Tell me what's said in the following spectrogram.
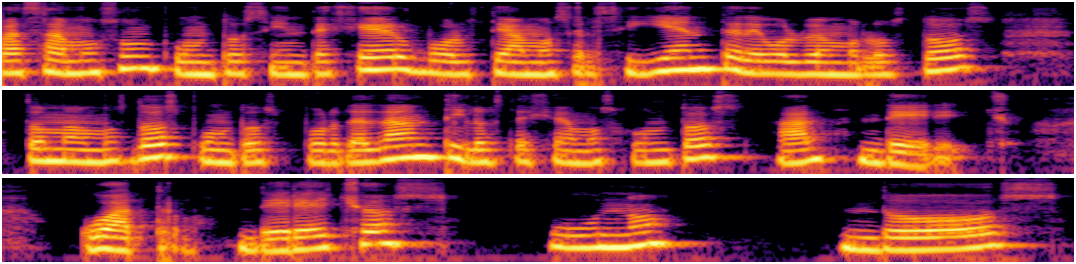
pasamos un punto sin tejer, volteamos el siguiente, devolvemos los dos, tomamos dos puntos por delante y los tejemos juntos al derecho. 4 derechos, 1, 2,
